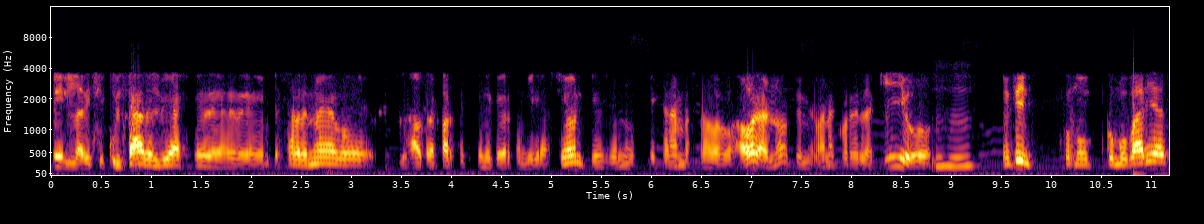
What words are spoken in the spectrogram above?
de la dificultad del viaje, de, empezar de nuevo, la otra parte que tiene que ver con migración, que es, bueno, ¿qué caramba está ahora, no? Que me van a correr de aquí o... En fin, como, como varias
